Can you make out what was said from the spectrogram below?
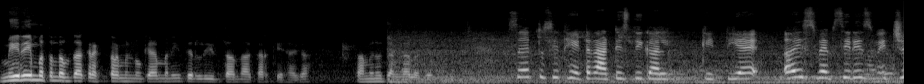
ਮੇਰੇ ਮਤਲਬ ਦਾ ਕਰੈਕਟਰ ਮੈਨੂੰ ਕਿਹਾ ਮਨੀ ਤੇਰੇ ਲਈ ਇਦਾਂ ਦਾ ਕਰਕੇ ਹੈਗਾ ਤਾਂ ਮੈਨੂੰ ਚੰਗਾ ਲੱਗਿਆ। ਸਰ ਤੁਸੀਂ ਥੀਏਟਰ ਆਰਟਿਸਟ ਦੀ ਗੱਲ ਕੀਤੀ ਹੈ। ਇਸ ਵੈਬ ਸੀਰੀਜ਼ ਵਿੱਚ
